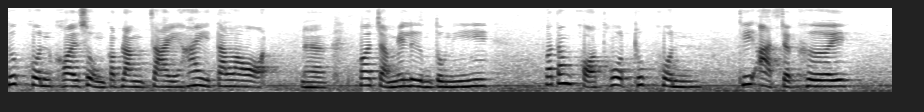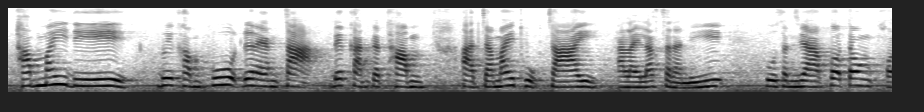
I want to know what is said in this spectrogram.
ทุกคนคอยส่งกำลังใจให้ตลอดนะฮะก็จะไม่ลืมตรงนี้ ก็ต้องขอโทษทุกคนที่อาจจะเคยทำไม่ดีด้วยคำพูดด้วยแรงจากด้วยการกระทำอาจจะไม่ถูกใจอะไรลักษณะนี้ ครูสัญญาก็ต้องขอ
